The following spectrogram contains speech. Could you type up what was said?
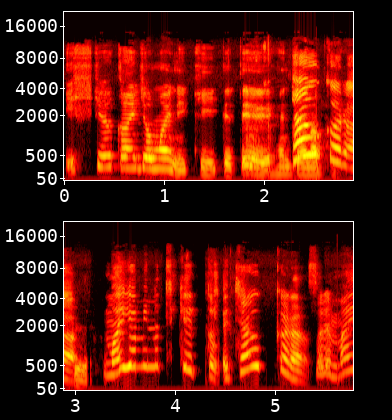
1週間以上前に聞いてて返ちゃうから。てマイアミのチケットえちゃうから。それマイア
